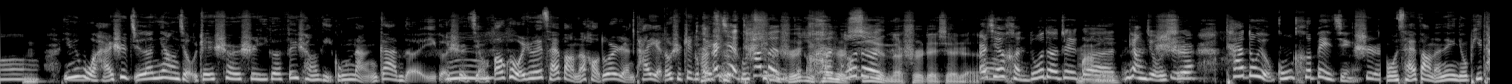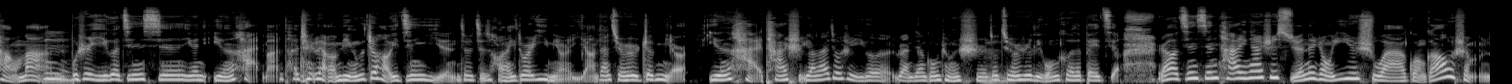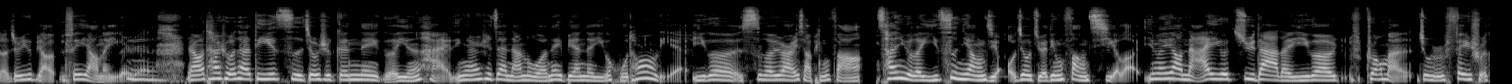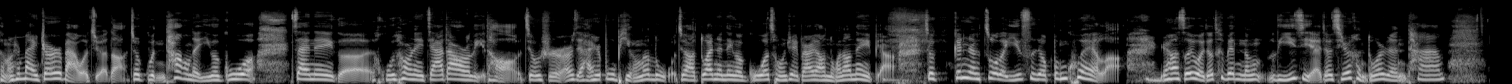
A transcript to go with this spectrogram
因为我还是觉得酿酒这事儿是一个非常理工难干的一个事情，包括我认为采访的好多人，他也都是这个背景。而且他们很多的吸引的。是这些人，而且很多的这个酿酒师，他都有工科背景。是我采访的那个牛皮糖嘛，不是一个金鑫，一个银海嘛，他这两个名字正好一金一银，就就好像一对艺名一样，但确实是真名。银海他是原来就是一个软件工程师，就确实是理工科的背景。然后金鑫他应该是学那种艺术啊、广告什么的，就一个比较飞扬的一个人。然后他说他第一次就是跟那个银海，应该是在南锣那边的一个胡同里，一个四合院一小平房，参与了一次酿酒，就决定放弃了，因为要拿一个巨大的一个装满就是沸水，可能是麦汁儿吧，我觉得就滚烫的一个锅，在那个胡同那夹道里头，就是而且还是不平的路，就要端着。那个锅从这边要挪到那边，就跟着做了一次就崩溃了。然后，所以我就特别能理解，就其实很多人他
